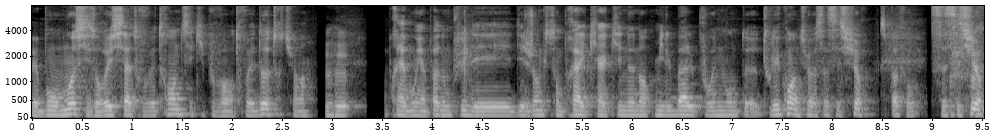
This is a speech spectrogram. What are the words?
Mais bon, moi, s'ils ont réussi à trouver 30, c'est qu'ils pouvaient en trouver d'autres, tu vois. Mhm. Après, bon, il n'y a pas non plus des, des gens qui sont prêts à claquer 90 000 balles pour une montre de tous les coins, tu vois, ça c'est sûr. C'est pas faux. Ça c'est sûr.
